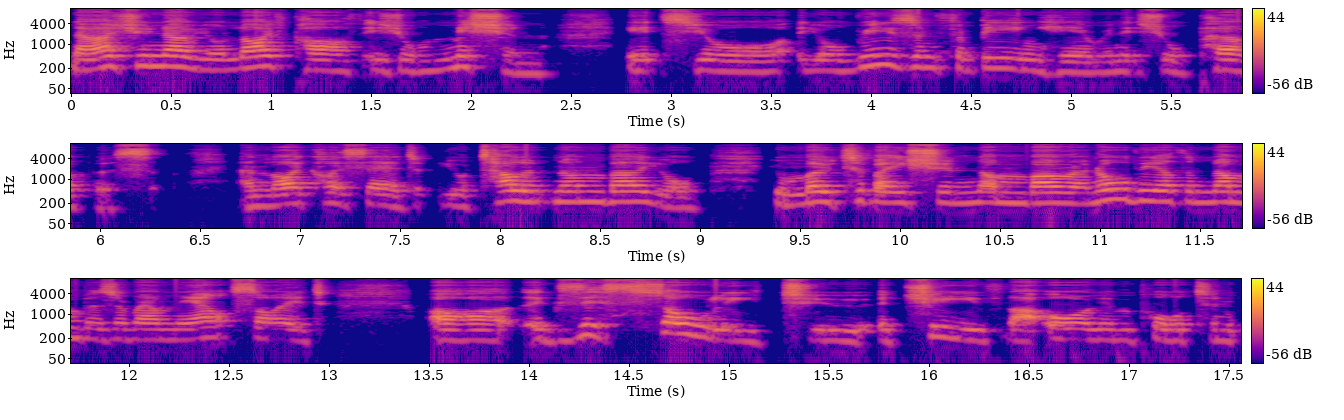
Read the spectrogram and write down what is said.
Now, as you know, your life path is your mission. It's your, your reason for being here and it's your purpose. And like I said, your talent number, your, your motivation number and all the other numbers around the outside are exist solely to achieve that all-important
